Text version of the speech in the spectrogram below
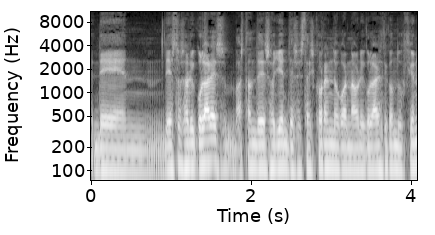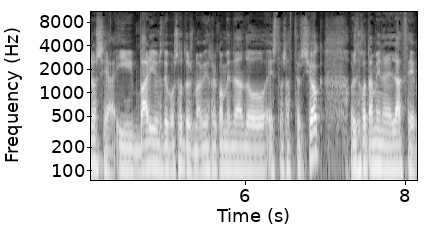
de, de, estos auriculares. Bastantes oyentes estáis corriendo con auriculares de conducción ósea y varios de vosotros me habéis recomendado estos Aftershock. Os dejo también el enlace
